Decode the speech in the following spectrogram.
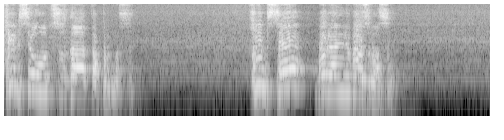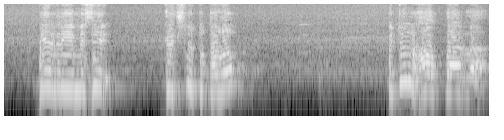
Kimse umutsuzluğa kapılmasın. Kimse moralini bozmasın. Birliğimizi güçlü tutalım. Bütün halklarla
